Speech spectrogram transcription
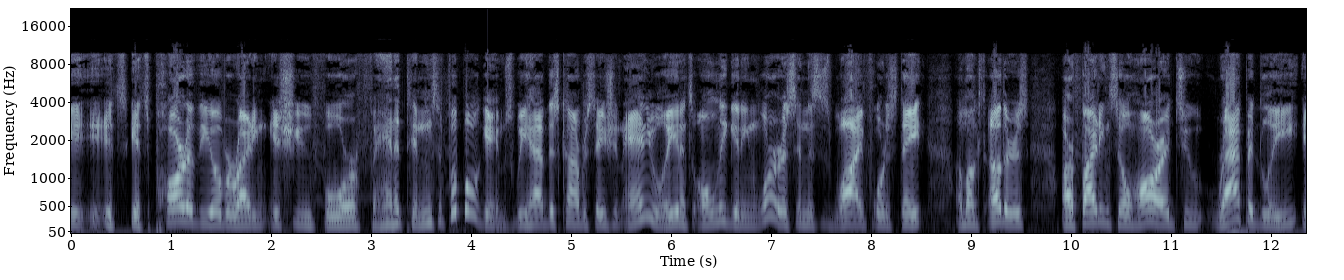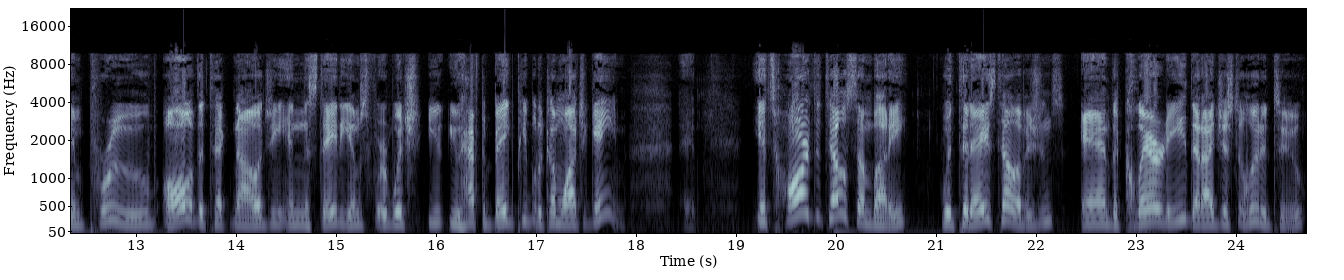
It's it's part of the overriding issue for fan attendance at football games. We have this conversation annually, and it's only getting worse. And this is why Florida State, amongst others, are fighting so hard to rapidly improve all of the technology in the stadiums for which you, you have to beg people to come watch a game. It's hard to tell somebody with today's televisions and the clarity that I just alluded to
